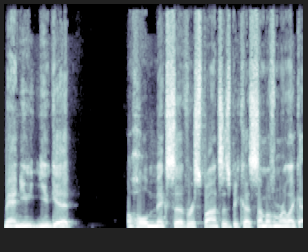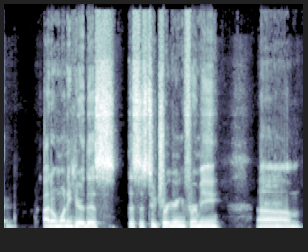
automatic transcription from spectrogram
man, you, you get a whole mix of responses because some of them are like, I don't want to hear this. This is too triggering for me. Mm-hmm. Um,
